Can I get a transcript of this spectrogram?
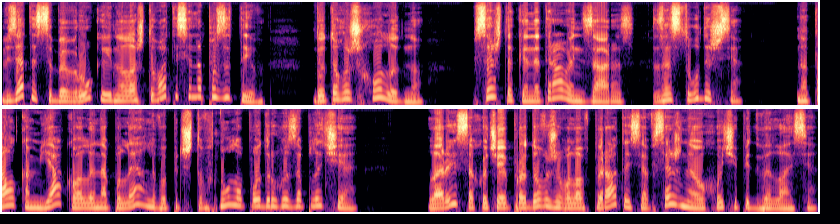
взяти себе в руки і налаштуватися на позитив. До того ж холодно. Все ж таки не травень зараз, застудишся. Наталка м'яко, але наполегливо підштовхнула подругу за плече. Лариса, хоча й продовжувала впиратися, все ж неохоче підвелася.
